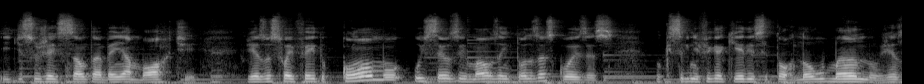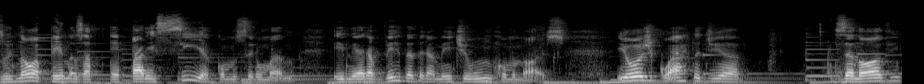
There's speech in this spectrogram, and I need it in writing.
e de sujeição também à morte. Jesus foi feito como os seus irmãos em todas as coisas o que significa que ele se tornou humano. Jesus não apenas é, parecia como ser humano, ele era verdadeiramente um como nós. E hoje, quarta, dia 19,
